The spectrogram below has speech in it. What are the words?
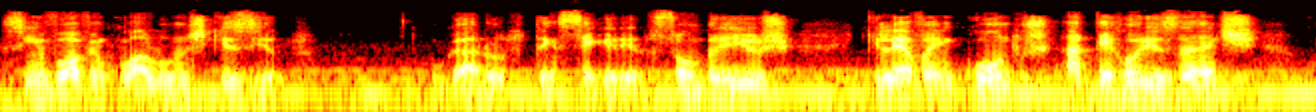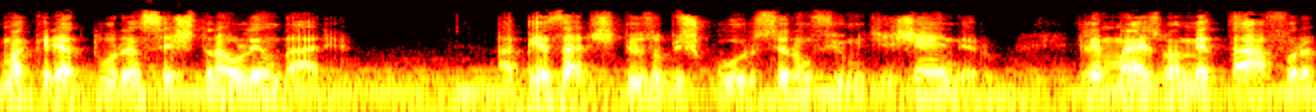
se envolvem com um aluno esquisito. O garoto tem segredos sombrios que levam a encontros aterrorizantes uma criatura ancestral lendária. Apesar de Espíritos Obscuros ser um filme de gênero, ele é mais uma metáfora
